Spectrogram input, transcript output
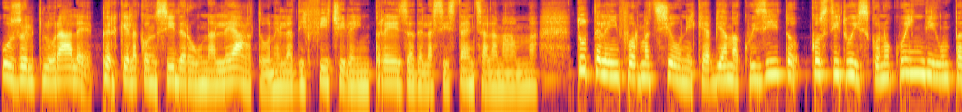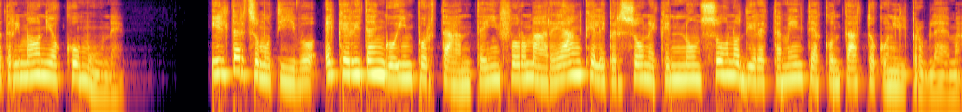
Uso il plurale perché la considero un alleato nella difficile impresa dell'assistenza alla mamma. Tutte le informazioni che abbiamo acquisito costituiscono quindi un patrimonio comune. Il terzo motivo è che ritengo importante informare anche le persone che non sono direttamente a contatto con il problema.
